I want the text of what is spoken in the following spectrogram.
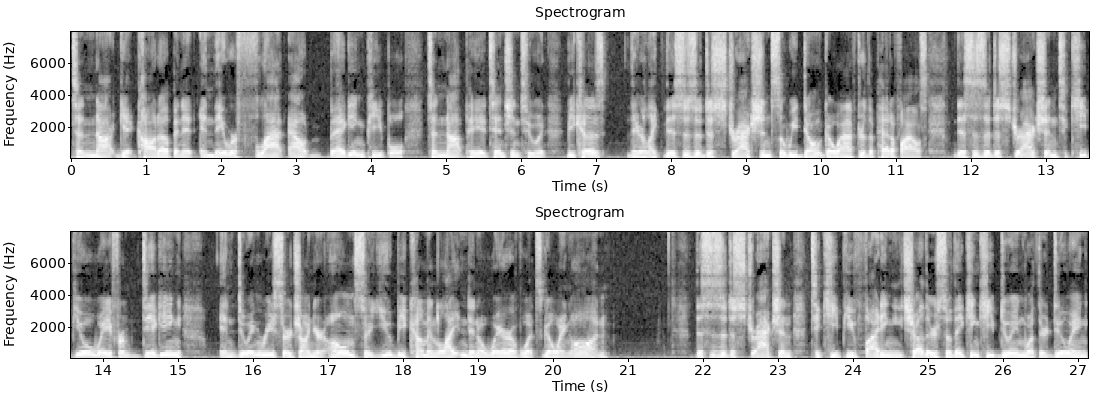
to not get caught up in it. And they were flat out begging people to not pay attention to it because they're like, this is a distraction so we don't go after the pedophiles. This is a distraction to keep you away from digging and doing research on your own so you become enlightened and aware of what's going on this is a distraction to keep you fighting each other so they can keep doing what they're doing,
